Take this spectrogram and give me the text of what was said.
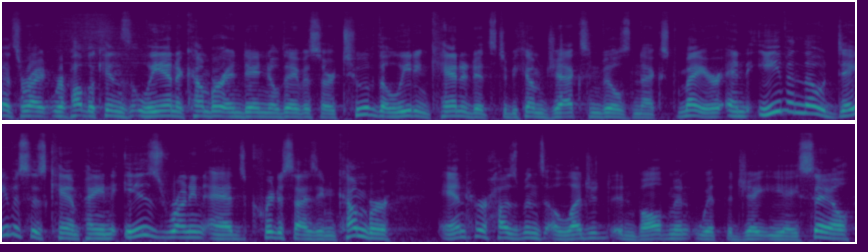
That's right. Republicans Leanna Cumber and Daniel Davis are two of the leading candidates to become Jacksonville's next mayor. And even though Davis's campaign is running ads criticizing Cumber and her husband's alleged involvement with the JEA sale,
